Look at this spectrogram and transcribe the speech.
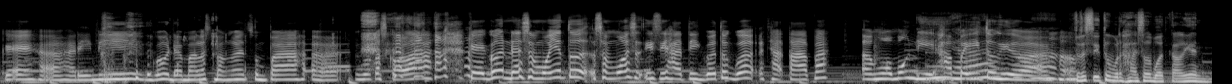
oke eh, hari ini gue udah males banget sumpah gue ke sekolah kayak gue udah semuanya tuh semua isi hati gue tuh gue kata apa eh, ngomong di Iya. HP itu gitu Heeh. Terus itu berhasil buat kalian.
